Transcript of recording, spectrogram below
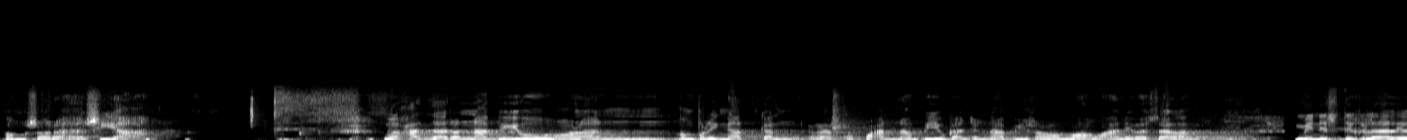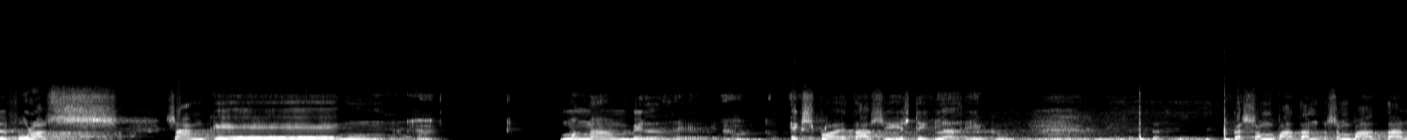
bangsa rahasia. Wa hadzaran nabiyyu lan memperingatkan rasapaan nabiyyu kanjeng nabi sallallahu alaihi wasallam min istighlalil furas saking mengambil eksploitasi istiqlal itu kesempatan-kesempatan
